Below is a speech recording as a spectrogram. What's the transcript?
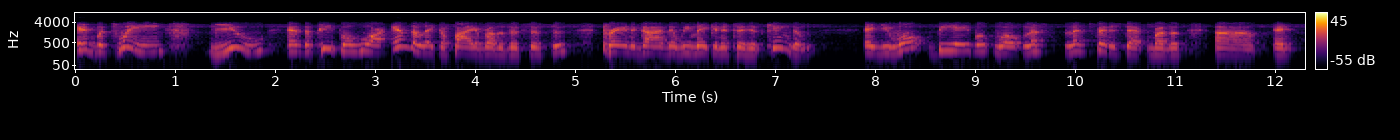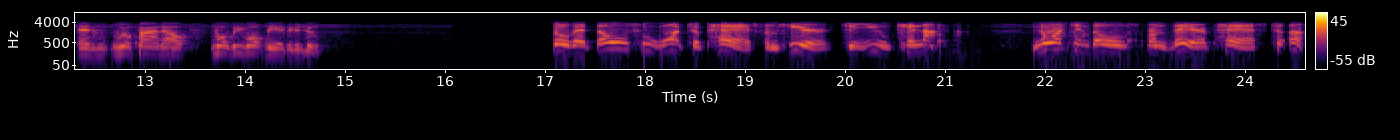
in between you and the people who are in the lake of fire, brothers and sisters, praying to God that we make it into his kingdom. And you won't be able. Well, let's let's finish that, brothers, uh, and and we'll find out what we won't be able to do. So that those who want to pass from here to you cannot, nor can those from there pass to us.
